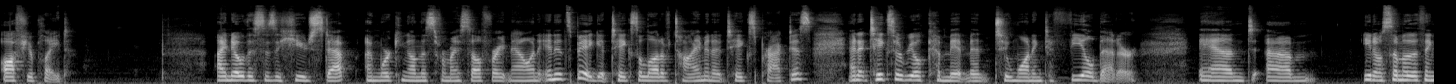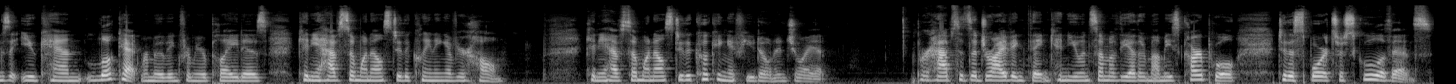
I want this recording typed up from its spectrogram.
off your plate. I know this is a huge step. I'm working on this for myself right now, and, and it's big. It takes a lot of time and it takes practice, and it takes a real commitment to wanting to feel better. And um, you know, some of the things that you can look at removing from your plate is can you have someone else do the cleaning of your home? Can you have someone else do the cooking if you don't enjoy it? Perhaps it's a driving thing. Can you and some of the other mummies carpool to the sports or school events?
